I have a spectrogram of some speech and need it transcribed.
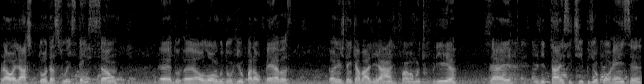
para olhar toda a sua extensão é, do, é, ao longo do rio Paraupebas. Então a gente tem que avaliar de forma muito fria, para evitar esse tipo de ocorrência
